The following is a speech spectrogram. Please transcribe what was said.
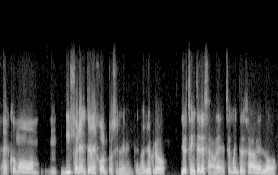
Es como diferente, mejor, posiblemente, ¿no? Yo creo. Yo estoy interesado, ¿eh? Estoy muy interesado a verlo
